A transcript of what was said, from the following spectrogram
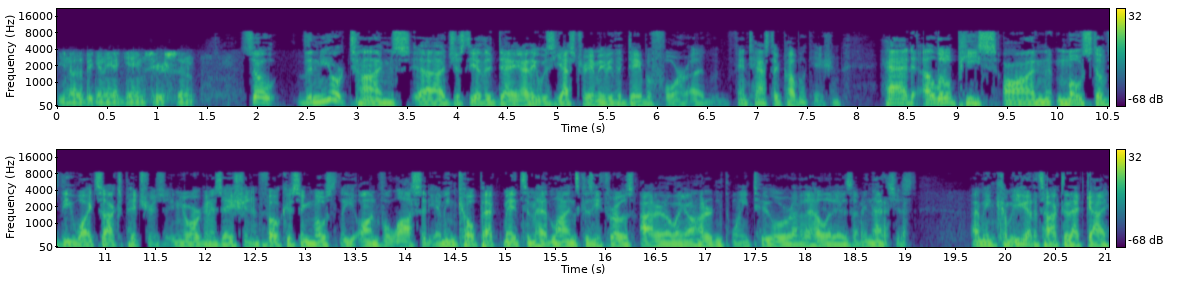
you know the beginning of games here soon. So the New York Times uh, just the other day, I think it was yesterday, maybe the day before, a fantastic publication had a little piece on most of the White Sox pitchers in your organization and focusing mostly on velocity. I mean, Kopech made some headlines because he throws, I don't know, like 122 or whatever the hell it is. I mean, that's just, I mean, come, you got to talk to that guy.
